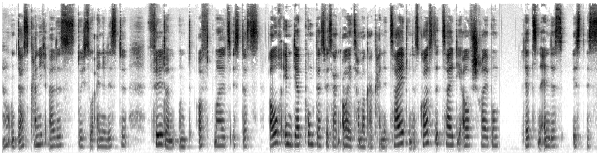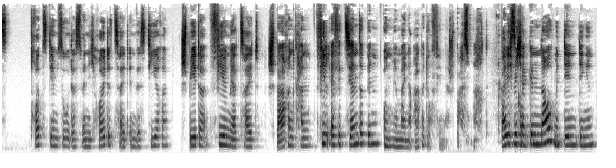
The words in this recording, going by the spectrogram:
Ja, und das kann ich alles durch so eine Liste filtern. Und oftmals ist das auch eben der Punkt, dass wir sagen, oh, jetzt haben wir gar keine Zeit und das kostet Zeit, die Aufschreibung. Letzten Endes ist es trotzdem so, dass wenn ich heute Zeit investiere, später viel mehr Zeit sparen kann, viel effizienter bin und mir meine Arbeit auch viel mehr Spaß macht. Weil ich mich ja genau mit den Dingen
